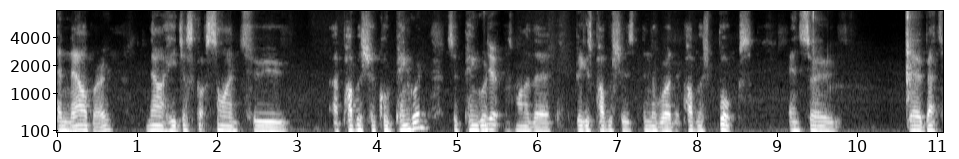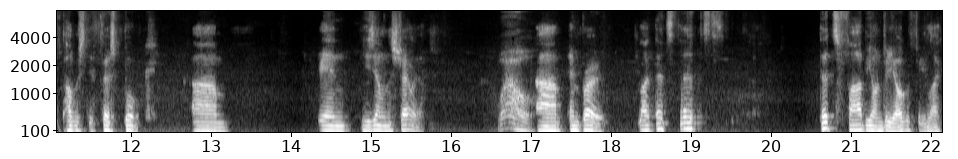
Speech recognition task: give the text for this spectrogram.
and now, bro, now he just got signed to a publisher called Penguin. So Penguin Yep. is one of the biggest publishers in the world that publish books, and so they're about to publish their first book um, in New Zealand, Australia. Wow. Um, and bro, like that's that's that's far beyond videography. Like,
